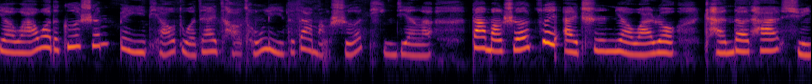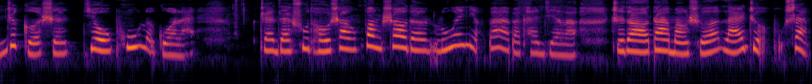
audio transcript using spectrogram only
鸟娃娃的歌声被一条躲在草丛里的大蟒蛇听见了。大蟒蛇最爱吃鸟娃肉，馋得它循着歌声就扑了过来。站在树头上放哨的芦苇鸟爸爸看见了，知道大蟒蛇来者不善。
